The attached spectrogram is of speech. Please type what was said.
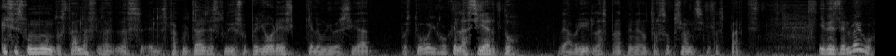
Ese es un mundo, están las, las, facultades de estudios superiores que la universidad pues tuvo yo creo que el acierto de abrirlas para tener otras opciones en otras partes. Y desde luego,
